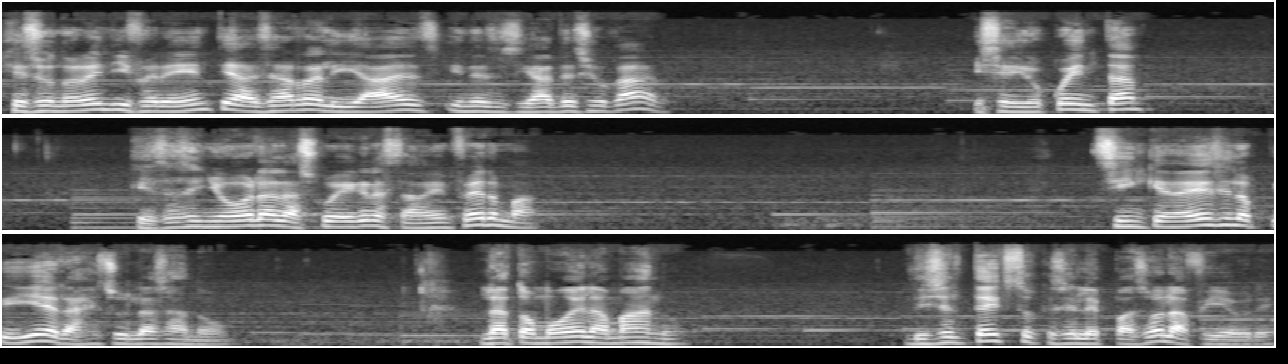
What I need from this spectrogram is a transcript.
Jesús no era indiferente a esas realidades y necesidades de ese hogar. Y se dio cuenta que esa señora, la suegra, estaba enferma. Sin que nadie se lo pidiera, Jesús la sanó. La tomó de la mano. Dice el texto que se le pasó la fiebre.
